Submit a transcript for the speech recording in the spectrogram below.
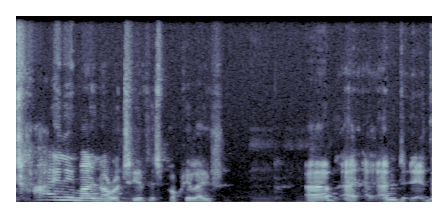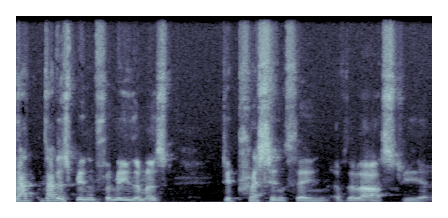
tiny minority of this population. Um, uh, and that that has been for me the most depressing thing of the last year,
